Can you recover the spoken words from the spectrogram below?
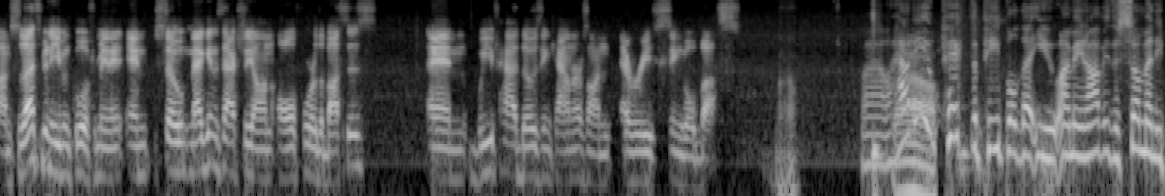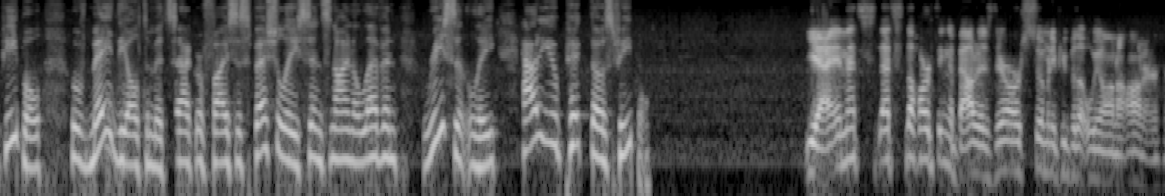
Um, so that's been even cooler for me. And so Megan's actually on all four of the buses, and we've had those encounters on every single bus. Wow. Wow. How do you pick the people that you, I mean, obviously, there's so many people who've made the ultimate sacrifice, especially since 9 11 recently. How do you pick those people? Yeah, and that's that's the hard thing about it is there are so many people that we want to honor,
